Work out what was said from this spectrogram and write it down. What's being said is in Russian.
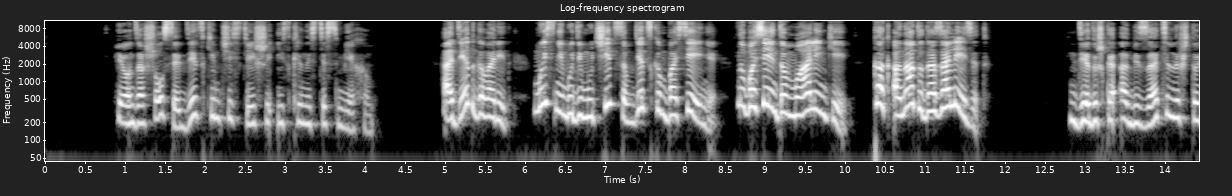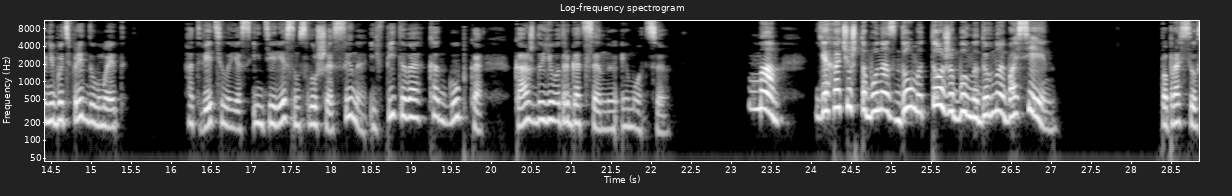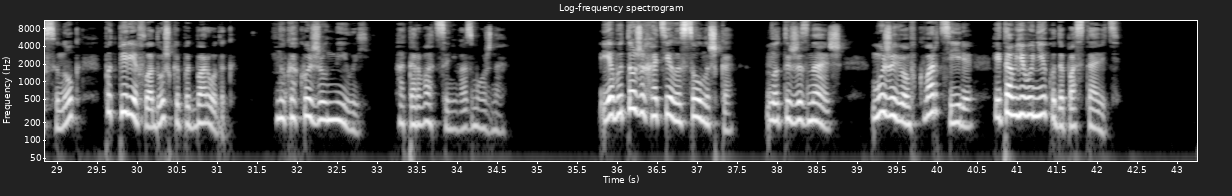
И он зашелся детским чистейшей искренности смехом. «А дед говорит, мы с ней будем учиться в детском бассейне, но бассейн-то маленький, как она туда залезет?» «Дедушка обязательно что-нибудь придумает», – ответила я с интересом, слушая сына и впитывая, как губка, каждую его драгоценную эмоцию. «Мам, я хочу, чтобы у нас дома тоже был надувной бассейн», – попросил сынок, подперев ладошкой подбородок. «Ну какой же он милый, оторваться невозможно». «Я бы тоже хотела, солнышко, но ты же знаешь, мы живем в квартире, и там его некуда поставить».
